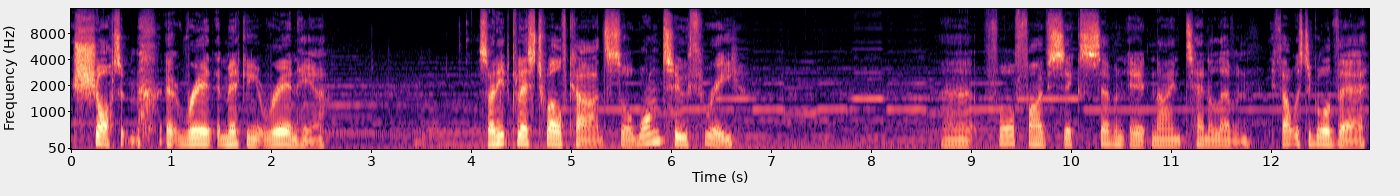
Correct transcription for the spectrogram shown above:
shot at, at, rain, at making it rain here. So I need to place 12 cards. So 1, 2, 3... Uh, 4, 5, 6, 7, 8, 9, 10, 11. If that was to go there,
